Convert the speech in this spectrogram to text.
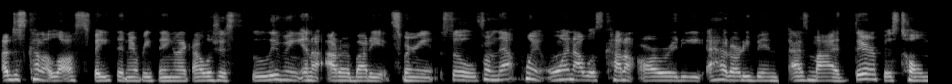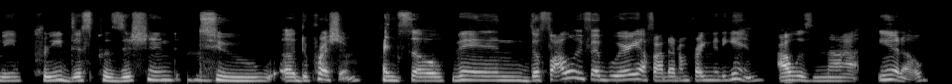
i just kind of lost faith in everything like i was just living in an outer body experience so from that point on i was kind of already i had already been as my therapist told me predispositioned mm-hmm. to uh, depression and so then the following February, I found out I'm pregnant again. I was not, you know,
